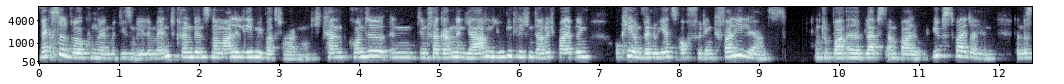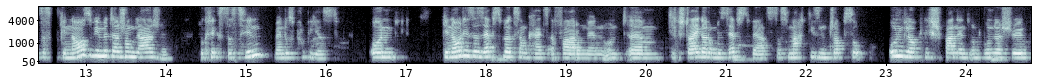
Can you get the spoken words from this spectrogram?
Wechselwirkungen mit diesem Element können wir ins normale Leben übertragen. Und ich kann, konnte in den vergangenen Jahren Jugendlichen dadurch beibringen, okay, und wenn du jetzt auch für den Quali lernst und du äh, bleibst am Ball und übst weiterhin, dann ist das genauso wie mit der Jonglage. Du kriegst das hin, wenn du es probierst. Und genau diese Selbstwirksamkeitserfahrungen und ähm, die Steigerung des Selbstwerts, das macht diesen Job so unglaublich spannend und wunderschön.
